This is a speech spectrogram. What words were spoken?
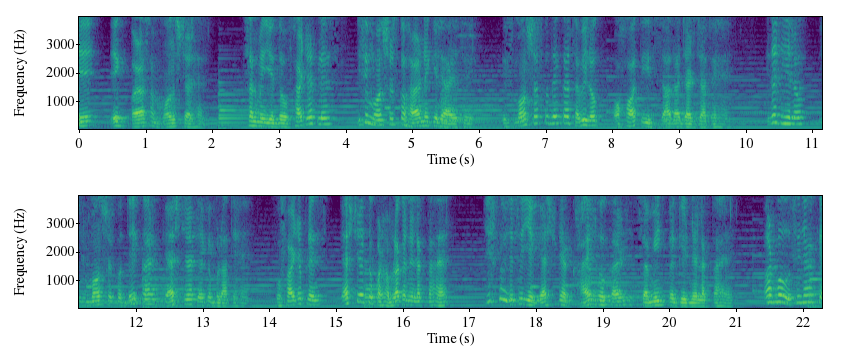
ये एक बड़ा सा मॉन्स्टर है। असल में ये दो फाइटर प्लेन्स इसी मॉन्स्टर्स को हराने के लिए आए थे। इस मॉन्स्टर्स को देखकर सभी लोग बहुत ही ज़्यादा डर जाते हैं। इधर ये लोग इन मॉन्स्टर को देखकर गैस्ट्रिया कह के बुलाते हैं। वो फाइटर प्लेन्स गैस्ट्रिया के ऊपर हमला करने लगता है, जिसकी वजह से ये गैस्ट्रिया घायल होकर ज़मीन पर गिरने लगता है और वो उसी जगह के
